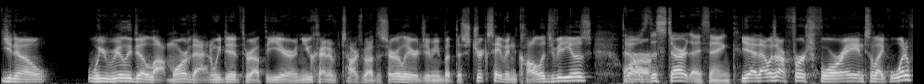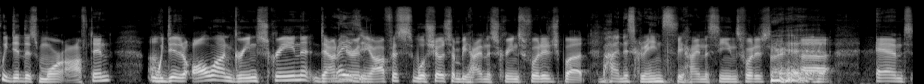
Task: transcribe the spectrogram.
you know, we really did a lot more of that, and we did it throughout the year. And you kind of talked about this earlier, Jimmy, but the Strixhaven college videos. That was our- the start, I think. yeah, that was our first foray into like, what if we did this more often? We did it all on green screen down here in the office. We'll show some behind the screens footage, but Behind the screens. behind the scenes footage. Sorry. uh, and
